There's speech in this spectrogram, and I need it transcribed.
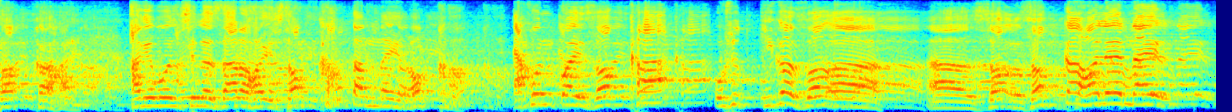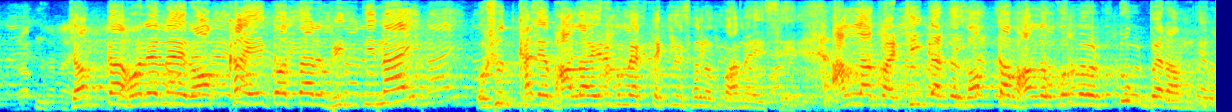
যক্ষা হয়। আগে বলছিল, যারা হয় যক্ষা তার নাই রক্ষা। এখন কয় যক্ষা ওষুধ কি যক্ষা হলে নাই যক্ষা হলে নাই রক্ষা, এই কথার ভিত্তি নাই। ওষুধ খেলে ভালো এরকম একটা কি যেন বানাইছে। আল্লাহ কয়, ঠিক আছে যক্ষা ভালো করবে টুক ব্যারাম দেব।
